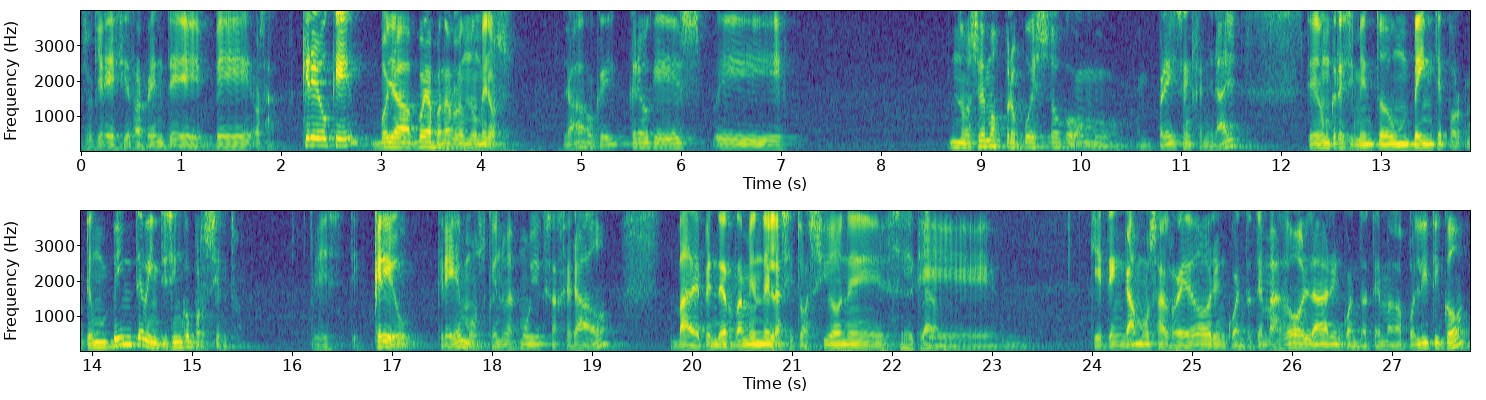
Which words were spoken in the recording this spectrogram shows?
Eso quiere decir, de repente, ve, o sea, creo que, voy a, voy a ponerlo en números, ¿ya? Ok, creo que es... eh, nos hemos propuesto como empresa en general tener un crecimiento de un 20, por- de un 20 a 25%. Este, creo, creemos que no es muy exagerado. Va a depender también de las situaciones Sí, claro. eh, que tengamos alrededor en cuanto a temas dólar, en cuanto a tema político,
